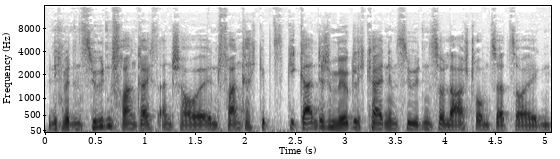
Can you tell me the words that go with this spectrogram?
Wenn ich mir den Süden Frankreichs anschaue, in Frankreich gibt es gigantische Möglichkeiten im Süden Solarstrom zu erzeugen.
